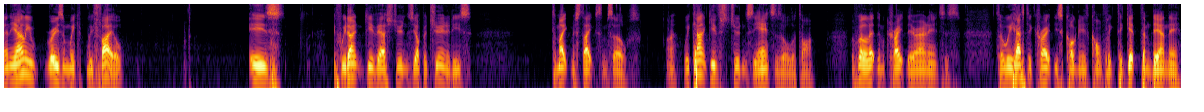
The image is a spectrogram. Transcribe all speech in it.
And the only reason we, we fail is if we don't give our students the opportunities to make mistakes themselves. Right? We can't give students the answers all the time. We've got to let them create their own answers. So we have to create this cognitive conflict to get them down there.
